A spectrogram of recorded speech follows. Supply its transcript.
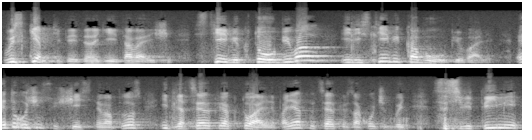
вы с кем теперь, дорогие товарищи? С теми, кто убивал или с теми, кого убивали? Это очень существенный вопрос и для церкви актуальный. Понятно, церковь захочет быть со святыми,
